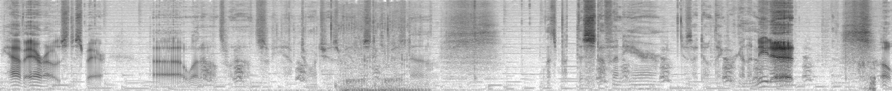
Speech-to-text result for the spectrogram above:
We have arrows to spare. Uh, what else? What else? We have torches. We have sticky piston. Let's put this stuff in here, because I don't think we're gonna need it. Oh,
